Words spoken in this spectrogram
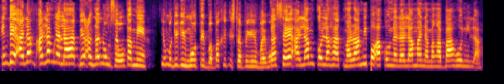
Hindi, alam, alam niya lahat. Di, ang tanong ko, Kami. Yung magiging motive ba? Bakit strapingin yung bahay mo? Kasi alam ko lahat, marami po akong nalalaman ng mga baho nila.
